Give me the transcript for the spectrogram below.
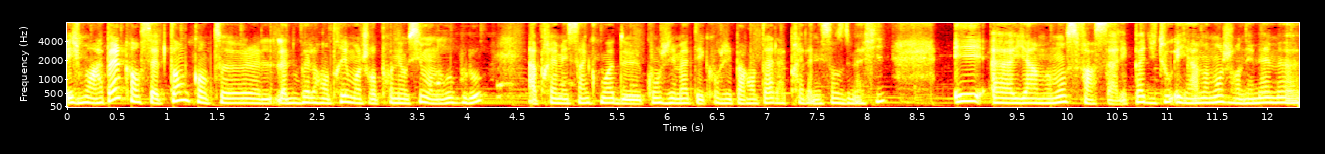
et je me rappelle qu'en septembre, quand euh, la nouvelle rentrée, moi je reprenais aussi mon nouveau boulot, après mes cinq mois de congé mat et congé parental après la naissance de ma fille. Et euh, il y a un moment, enfin ça allait pas du tout, et il y a un moment j'en ai même, euh,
